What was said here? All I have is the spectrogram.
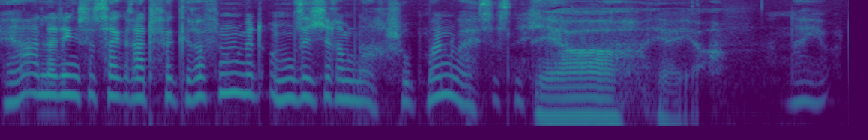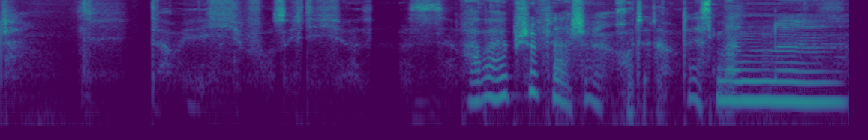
Ja, allerdings ist er gerade vergriffen mit unsicherem Nachschub. Man weiß es nicht. Ja, ja, ja. Na gut. Da bin ich vorsichtig. Also, Aber hübsche Flasche. Rotte da? Da ist man.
